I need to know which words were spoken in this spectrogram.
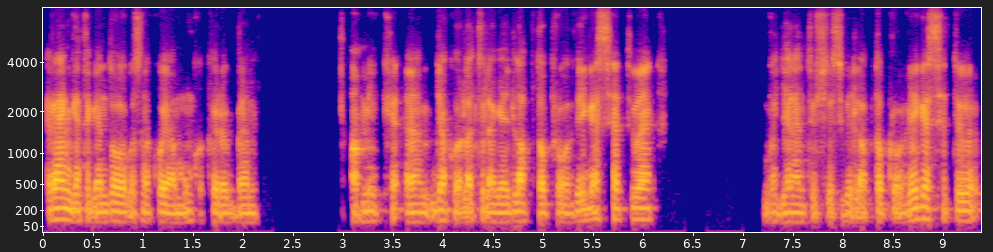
rengetegen dolgoznak olyan munkakörökben, amik gyakorlatilag egy laptopról végezhetőek, vagy jelentős részük egy laptopról végezhető,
